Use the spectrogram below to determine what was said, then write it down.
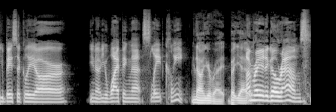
you basically are, you know, you're wiping that slate clean. no, you're right. But yeah, I'm ready to go rounds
